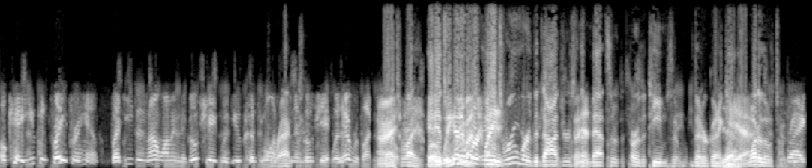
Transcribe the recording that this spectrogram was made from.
okay, you can trade for him, but he does not want to negotiate with you because he wants Correct. to negotiate with everybody. All right. That's right. Well, and it's we got about 20 and it's rumored the Dodgers and the. Mets are, are the teams that, that are going to get Yeah. him. One of those two. Right.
